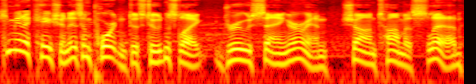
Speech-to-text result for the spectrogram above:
Communication is important to students like Drew Sanger and Sean Thomas Sled.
